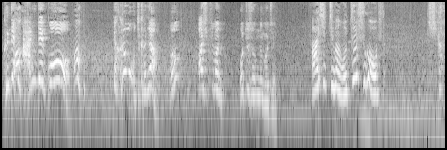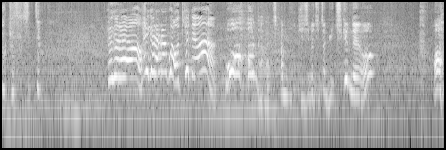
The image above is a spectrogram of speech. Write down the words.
근데 안 됐고. 야, 그러면 어떡하냐? 어? 아쉽지만 어쩔 수 없는 거지. 아쉽지만 어쩔 수가 없어. 기가 막혀서 진짜. 해결해요. 해결하라고 어떻게든. 와, 나참 기집애 진짜 미치겠네. 어? 아.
